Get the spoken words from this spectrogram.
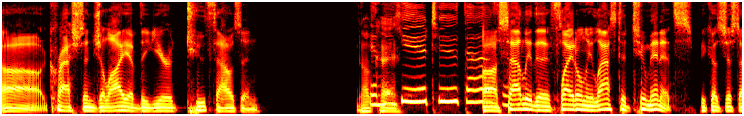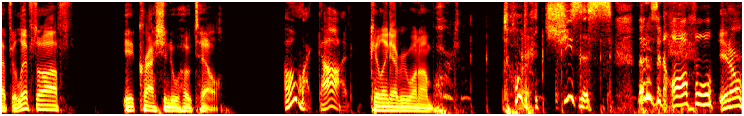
uh, crashed in July of the year 2000. Okay. in the year 2000 Uh, sadly, the flight only lasted two minutes because just after liftoff, it crashed into a hotel, oh my god killing everyone on board. jesus that is an awful. You know,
